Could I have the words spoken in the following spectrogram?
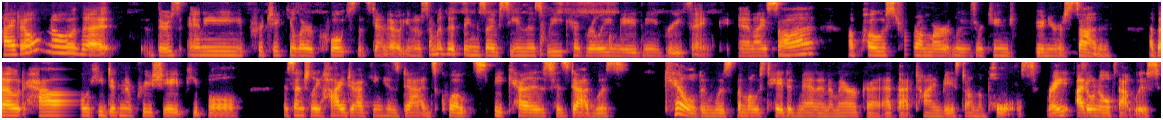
I don't know that there's any particular quotes that stand out. You know, some of the things I've seen this week have really made me rethink. And I saw a post from Martin Luther King Jr.'s son about how he didn't appreciate people essentially hijacking his dad's quotes because his dad was killed and was the most hated man in America at that time based on the polls, right? I don't know if that was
